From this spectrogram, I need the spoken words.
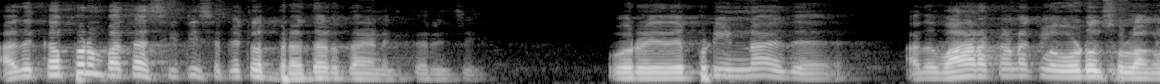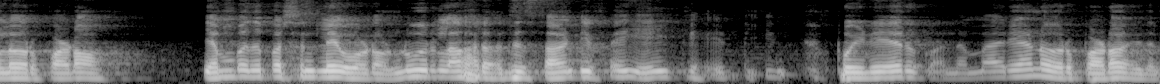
அதுக்கப்புறம் பார்த்தா சிட்டி சப்ஜெக்டில் பிரதர் தான் எனக்கு தெரிஞ்சு. ஒரு இது எப்படின்னா இது அது வாரக்கணக்கில் ஓடும்னு சொல்லுவாங்களே ஒரு படம். எண்பது பர்சன்ட்லேயே ஓடும். நூறுலாம் வராது. செவன்ட்டி ஃபைவ் எயிட்டி எயிட்டின் போயிட்டே இருக்கும். அந்த மாதிரியான ஒரு படம் இது.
